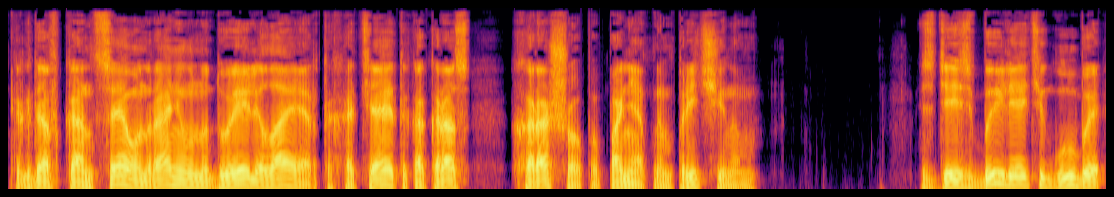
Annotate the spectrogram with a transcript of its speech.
когда в конце он ранил на дуэли Лаэрта, хотя это как раз хорошо, по понятным причинам. Здесь были эти губы,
